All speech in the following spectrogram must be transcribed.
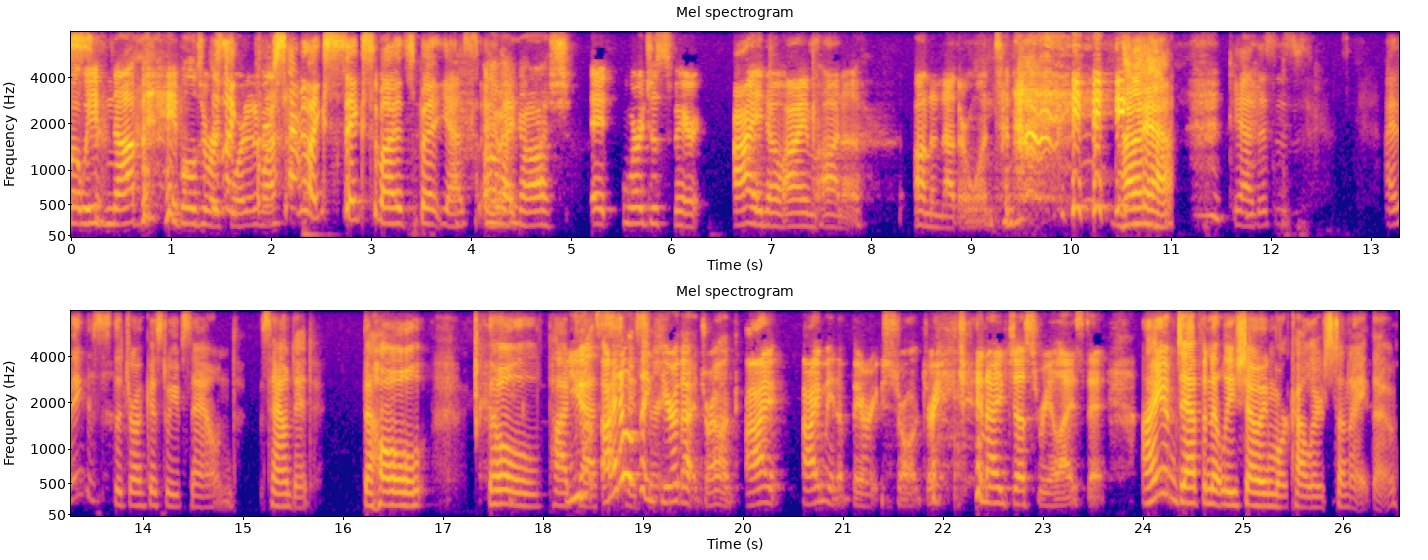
but we've not been able to It's like record it in a while. first time in like six months. But yes, Oh my gosh, it. We're just very. I know I'm on a on another one tonight. Oh yeah, yeah. This is. I think this is the drunkest we've sound sounded the whole the whole podcast. You, I don't think you're that drunk. I I made a very strong drink and I just realized it. I am definitely showing more colors tonight, though.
